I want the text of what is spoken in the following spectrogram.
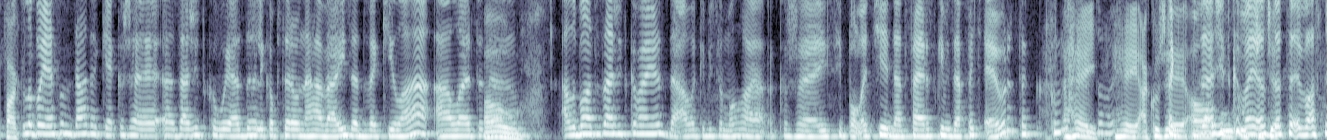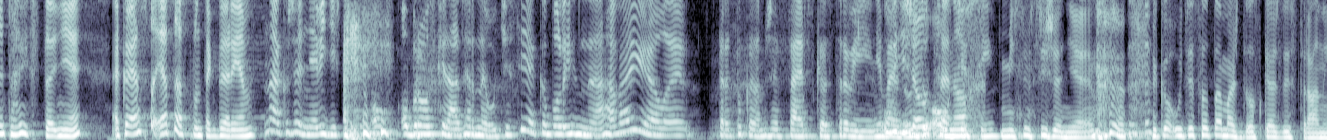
Fakt. Lebo ja som zdala taký akože e, zážitkovú jazdu helikopterou na Havaji za 2 kila, ale teda... Oh. Ale bola to zážitková jazda, ale keby som mohla akože si poletieť nad Fajerským za 5 eur, tak Hej, to hej, akože... Tak o, zážitková určite- jazda, to je vlastne to isté, nie? Ako ja, ja to aspoň tak beriem. No akože nevidíš také o- obrovské nádherné útesy, ako boli na Havaji, ale predpokladám, že Fajerské ostrovy nemajú Uvidíš ovce, no. Myslím si, že nie. ako útesov tam máš dosť z každej strany.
